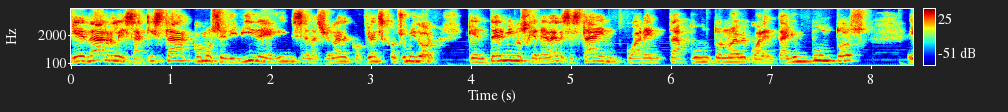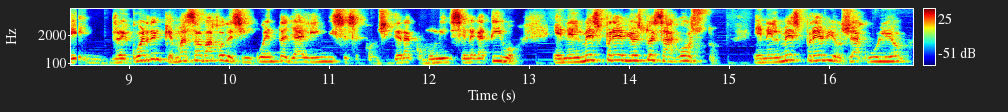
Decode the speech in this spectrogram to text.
que darles. Aquí está cómo se divide el índice nacional de confianza del consumidor, que en términos generales está en 40.9, 41 puntos. Eh, recuerden que más abajo de 50 ya el índice se considera como un índice negativo. En el mes previo, esto es agosto, en el mes previo, o sea, julio,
